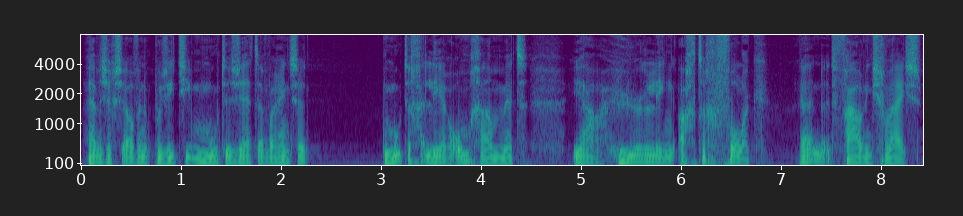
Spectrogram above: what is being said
hebben zichzelf in een positie moeten zetten... waarin ze moeten leren omgaan met ja, huurlingachtig volk. Hè, verhoudingsgewijs.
